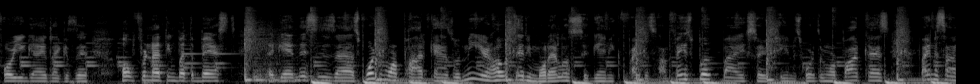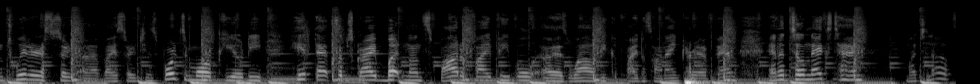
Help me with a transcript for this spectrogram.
for you guys. Like I said, hope for nothing but the best. Again, this is uh, Sports and More podcast with me, your host Eddie Morelos. Again, you can find us on Facebook by searching Sports and More podcast. Find us on Twitter uh, by searching Sports and More Pod. Hit that subscribe button on Spotify, people, uh, as well you can find us on Anchor FM. And until next time, much love.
